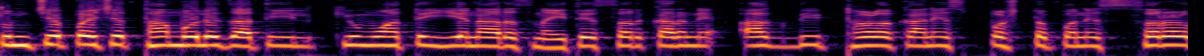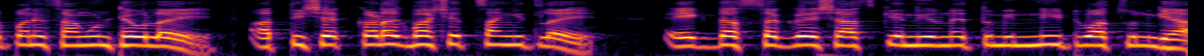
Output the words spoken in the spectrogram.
तुमचे पैसे थांबवले जातील किंवा ते येणारच नाही. ते सरकारने अगदी ठळकाने स्पष्टपणे सरळपणे सांगून ठेवलंय. अतिशय कडक भाषेत सांगितलंय. एकदा सगळे शासकीय निर्णय तुम्ही नीट वाचून घ्या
